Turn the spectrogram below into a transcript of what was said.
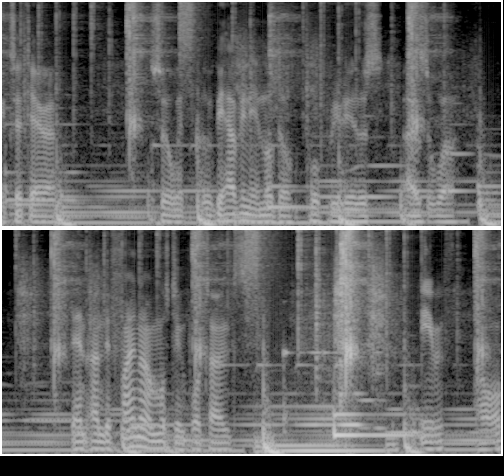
etc. So we'll be having a lot of book reviews as well. Then, and the final most important aim, or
